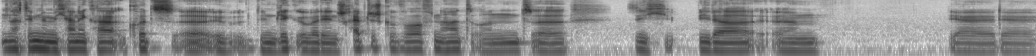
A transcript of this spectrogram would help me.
nachdem der Mechaniker kurz äh, den Blick über den Schreibtisch geworfen hat und äh, sich wieder ähm, der, der,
